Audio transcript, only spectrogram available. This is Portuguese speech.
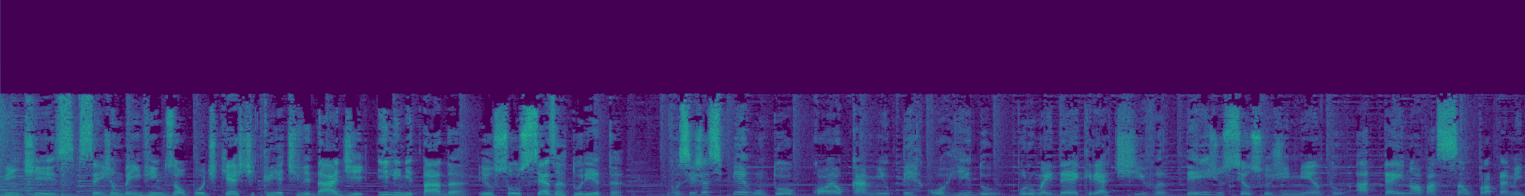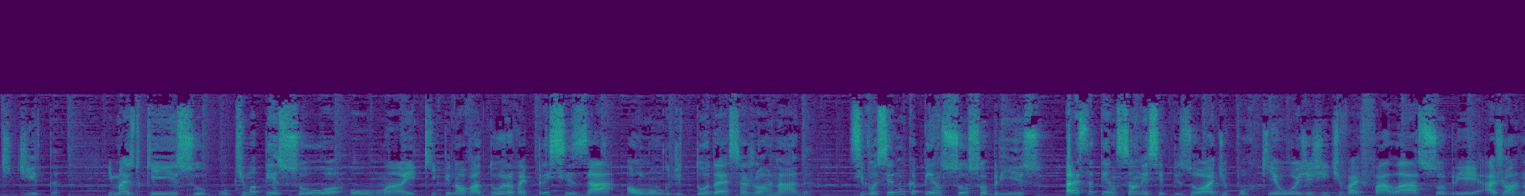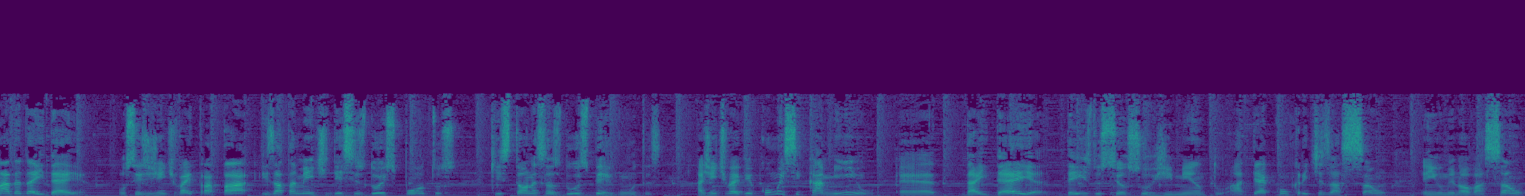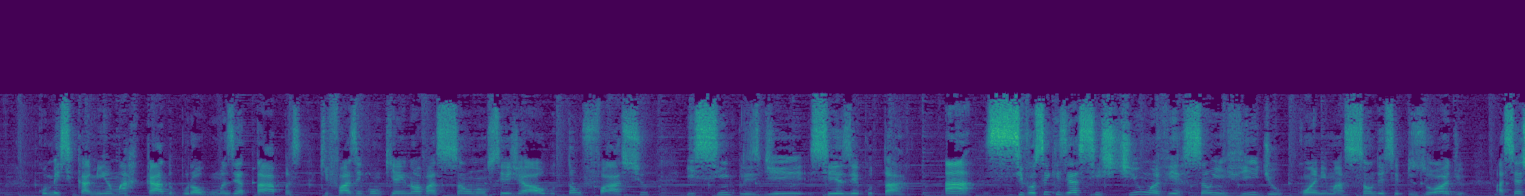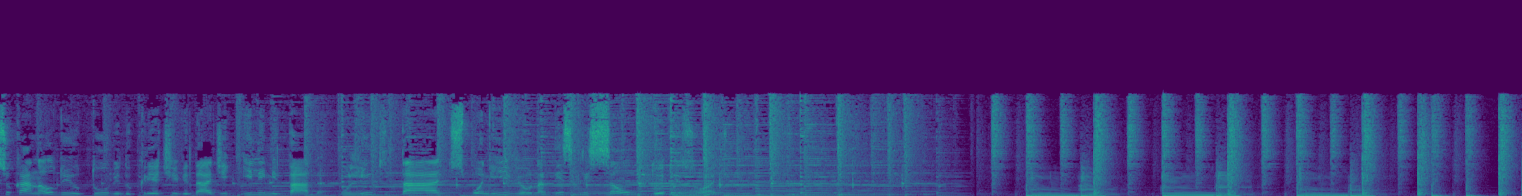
ouvintes, sejam bem-vindos ao podcast Criatividade Ilimitada. Eu sou César Tureta. Você já se perguntou qual é o caminho percorrido por uma ideia criativa desde o seu surgimento até a inovação propriamente dita? E mais do que isso, o que uma pessoa ou uma equipe inovadora vai precisar ao longo de toda essa jornada? Se você nunca pensou sobre isso, presta atenção nesse episódio porque hoje a gente vai falar sobre a jornada da ideia. Ou seja, a gente vai tratar exatamente desses dois pontos que estão nessas duas perguntas. A gente vai ver como esse caminho é, da ideia, desde o seu surgimento até a concretização em uma inovação, como esse caminho é marcado por algumas etapas que fazem com que a inovação não seja algo tão fácil e simples de se executar. Ah, se você quiser assistir uma versão em vídeo com animação desse episódio, acesse o canal do YouTube do Criatividade Ilimitada. O link está disponível na descrição do episódio.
